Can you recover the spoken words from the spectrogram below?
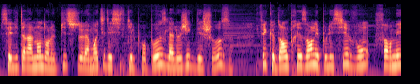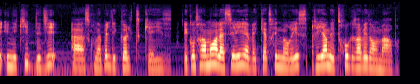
C'est littéralement dans le pitch de la moitié des sites qu'ils proposent, la logique des choses fait que dans le présent, les policiers vont former une équipe dédiée à ce qu'on appelle des cold cases. Et contrairement à la série avec Catherine Maurice, rien n'est trop gravé dans le marbre.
